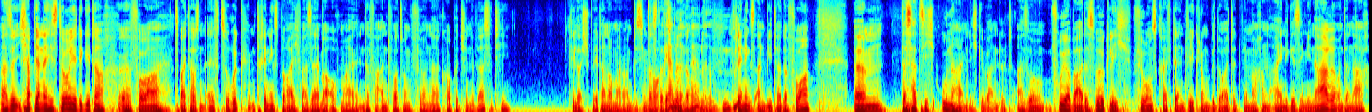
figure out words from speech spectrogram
Also ich habe ja eine Historie, die geht auch äh, vor 2011 zurück im Trainingsbereich, war selber auch mal in der Verantwortung für eine Corporate University. Vielleicht später nochmal ein bisschen was Oh, dazu. gerne, gerne. Mhm. Trainingsanbieter davor. Ähm, das hat sich unheimlich gewandelt. Also früher war das wirklich Führungskräfteentwicklung bedeutet, wir machen einige Seminare und danach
